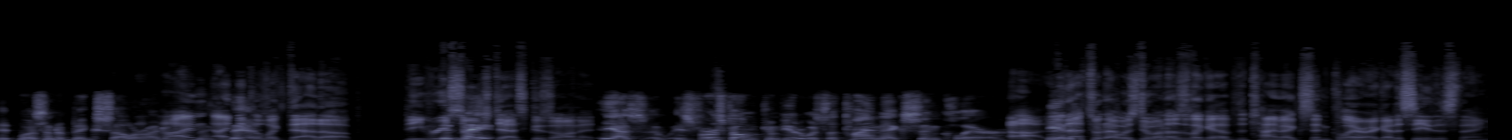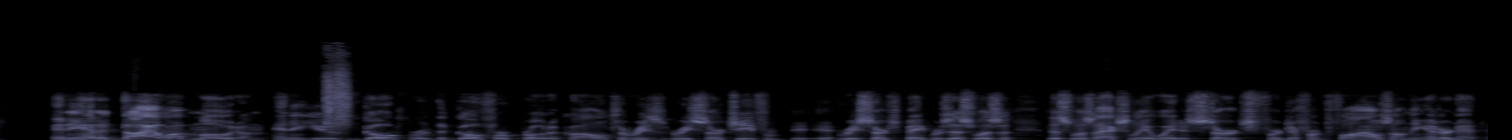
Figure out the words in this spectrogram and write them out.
it wasn't a big seller, I don't I, think. I need to look that up. The research may- desk is on it. Yes, his first home computer was the Timex Sinclair. Ah, had a- that's what I was doing. I was looking up the Timex Sinclair. I got to see this thing. And he had a dial-up modem, and he used Gopher, the Gopher protocol, to re- research e- research papers. This was a, this was actually a way to search for different files on the internet,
